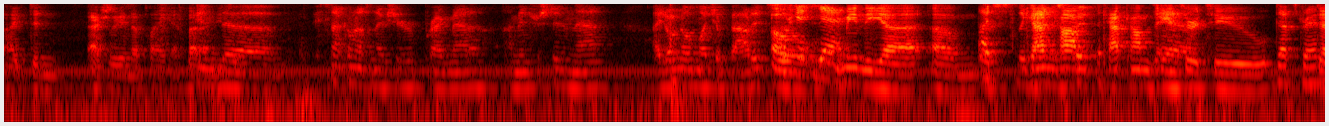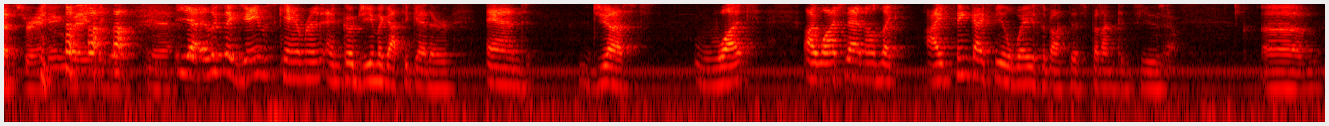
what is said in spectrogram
I didn't actually end up playing it. But I need and to. uh, it's not coming out till next year. Pragmata. I'm interested in that. I don't know much about it. Oh, So Okay, yeah. You mean the uh, um, I- the Capcom, Capcom's Yeah. answer to Death Stranding? Death Stranding? basically, yeah. Yeah, it looks like James Cameron and Kojima got together and just what? I watched that and I was like, I think I feel ways about this, but I'm confused. Um,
